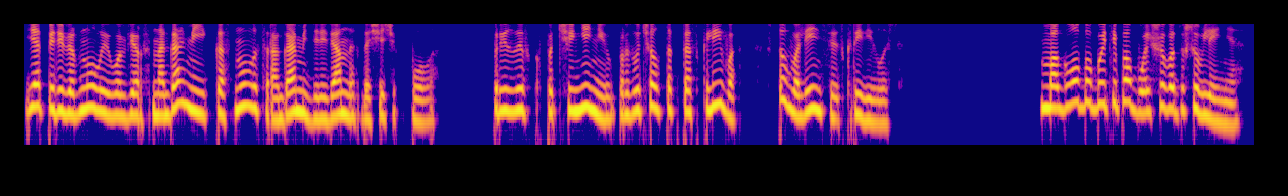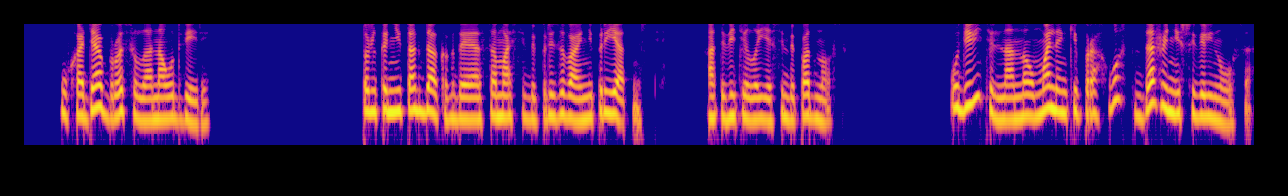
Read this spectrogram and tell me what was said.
я перевернула его вверх ногами и коснулась рогами деревянных дощечек пола. Призыв к подчинению прозвучал так тоскливо, что Валенсия скривилась. Могло бы быть и побольше воодушевления. Уходя, бросила она у двери. Только не тогда, когда я сама себе призываю неприятности, ответила я себе под нос. Удивительно, но маленький прохвост даже не шевельнулся.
